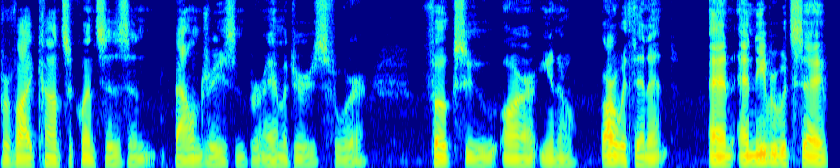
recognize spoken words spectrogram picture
provide consequences and boundaries and parameters for folks who are, you know, are within it. And and Niebuhr would say,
